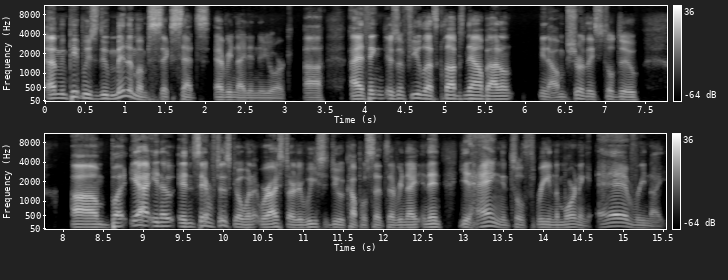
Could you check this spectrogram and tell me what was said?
I mean, people used to do minimum six sets every night in New York. Uh, I think there's a few less clubs now, but I don't. You know, I'm sure they still do. Um, but yeah, you know, in San Francisco, when where I started, we used to do a couple sets every night, and then you'd hang until three in the morning every night.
